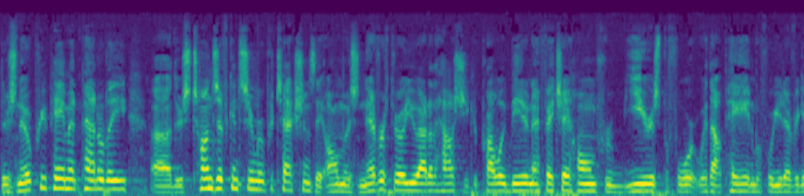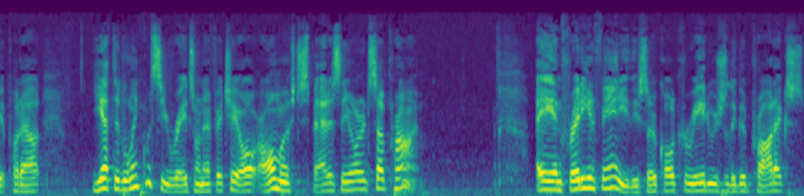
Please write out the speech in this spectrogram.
There's no prepayment penalty. Uh, there's tons of consumer protections. They almost never throw you out of the house. You could probably be in an FHA home for years before without paying before you'd ever get put out. Yet the delinquency rates on FHA are almost as bad as they are in subprime. And Freddie and Fannie, these so-called creators of the good products,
